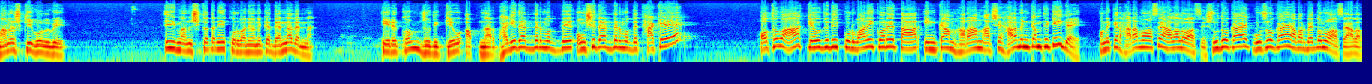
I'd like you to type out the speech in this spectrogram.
মানুষ কি বলবে? এই মানসিকতা নিয়ে কোরবানি অনেকে দেন না দেন না। এরকম যদি কেউ আপনার ভাগিদারদের মধ্যে, অংশীদারদের মধ্যে থাকে, অথবা কেউ যদি কোরবানি করে, তার ইনকাম হারাম, আর সে হারাম ইনকাম থেকেই দেয়। অনেকের হারামও আছে, হালালও আছে। সুদও খায়, ঘুষও খায়, আবার বেতনও আছে, হালাল।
